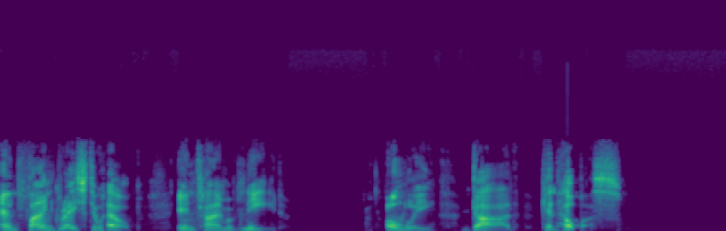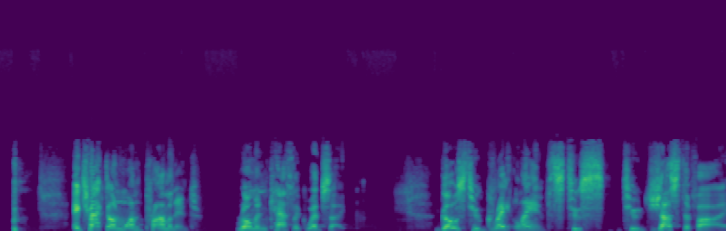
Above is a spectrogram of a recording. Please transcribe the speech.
and find grace to help in time of need. Only God can help us. A tract on one prominent Roman Catholic website goes to great lengths to, to justify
